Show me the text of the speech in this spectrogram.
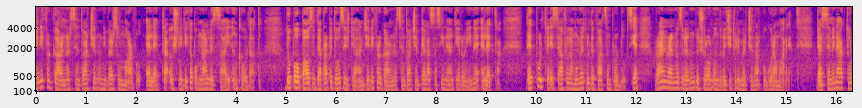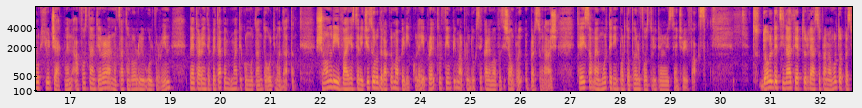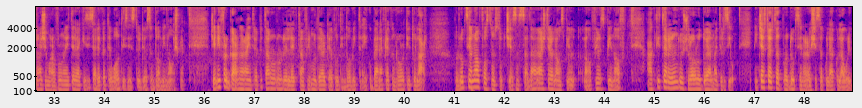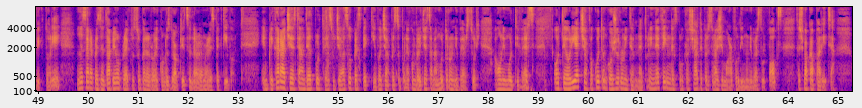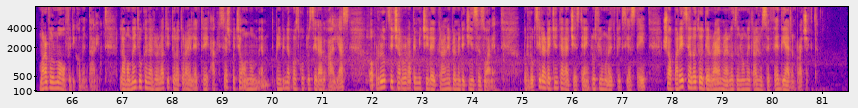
Jennifer Garner se întoarce în universul Marvel. Electra își ridică pumnalele săi încă o dată. După o pauză de aproape 20 de ani, Jennifer Garner se întoarce în pielea asasinei antieroine Electra. Deadpool 3 se află la momentul de față în producție, Ryan Reynolds relându-și rolul îndrăgitului mercenar cu gura mare. De asemenea, actorul Hugh Jackman a fost anterior anunțat în rolul lui Wolverine pentru a-l interpreta pe emblematicul mutant o ultimă dată. Sean Levi este regizorul de la cârma peliculei, proiectul fiind prima producție care mă văzișa un, un personaj, trei sau mai multe din portofelul fostului 20th Century Fox. Studioul deținea drepturile asupra mai multor personaje Marvel înainte de achiziția de către Walt Disney Studios în 2019. Jennifer Garner a interpretat rolul Electra în filmul Daredevil din 2003, cu Ben Affleck în rolul titular. Producția nu a fost un succes, însă a dat naștere la un, spin, la un film spin-off, actrița relându-și rolul doi ani mai târziu. Nici această producție nu a reușit să culeagă laurii victoriei, însă a reprezentat primul proiect supereroi condus de o actriță de la vremea respectivă. Implicarea acestea în Deadpool 3 sugerează o perspectivă ce ar presupune convergența mai multor universuri a unui multivers, o teorie ce a făcut în conjurul internetului, nefiind exclus și alte personaje Marvel din universul Fox să-și facă apariția. Marvel nu a oferit comentarii. La momentul când a reluat titulatura Electrei, actrița își făcea un nume prin bine cunoscutul serial Alias, o producție ce a pe micile ecrane vreme de 5 sezoane. Producțiile recente ale acesteia includ filmul Netflix Este și o apariție alături de Ryan Reynolds în lungmetrajul SF The Adam Project.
